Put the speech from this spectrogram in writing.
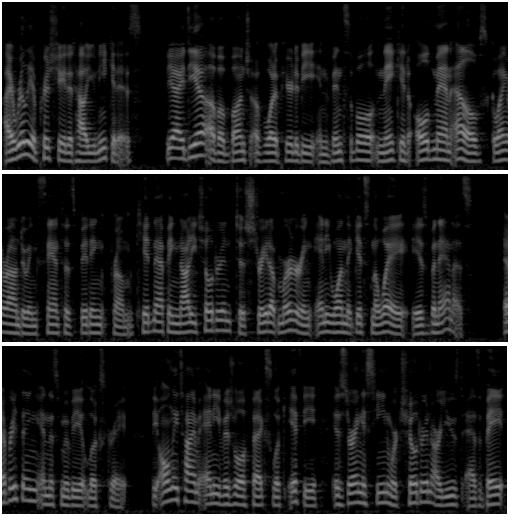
I really appreciated how unique it is. The idea of a bunch of what appear to be invincible, naked old man elves going around doing Santa's bidding from kidnapping naughty children to straight up murdering anyone that gets in the way is bananas. Everything in this movie looks great. The only time any visual effects look iffy is during a scene where children are used as bait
